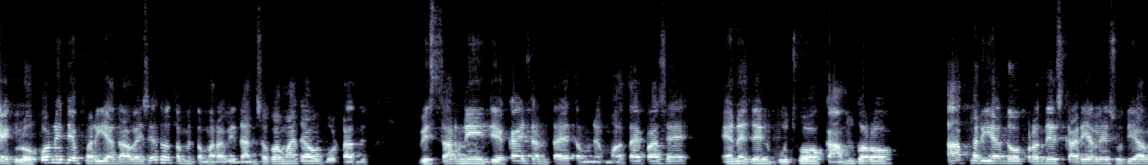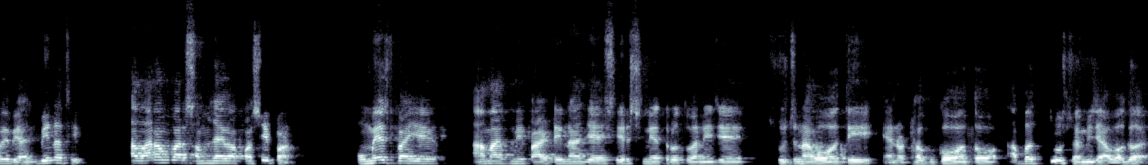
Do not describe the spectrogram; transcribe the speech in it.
ક્યાંક લોકોની જે ફરિયાદ આવે છે તો તમે તમારા વિધાનસભામાં જાઓ, બોટાદ વિસ્તારની જે કાંઈ જનતાએ તમને મત આપ્યા છે, એને જઈને પૂછો, કામ કરો. આ ફરિયાદો પ્રદેશ કાર્યાલય સુધી આવે વ્યાજબી નથી. આ વારંવાર સમજાવ્યા પછી પણ ઉમેશભાઈએ આમ આદમી પાર્ટીના જે શીર્ષ નેતૃત્વની જે સૂચનાઓ હતી, એનો ઠપકો હતો, આ બધું સમજ્યા વગર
